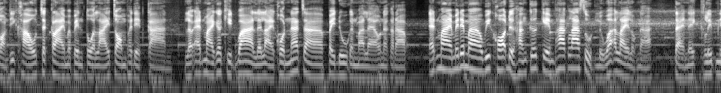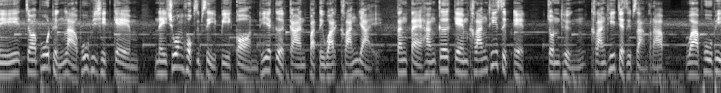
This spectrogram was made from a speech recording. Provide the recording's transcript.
ก่อนที่เขาจะกลายมาเป็นตัวร้ายจอมเผด็จการ แล้วแอดไมค์ก็คิดว่าหลายๆ คนน่าจะไปดูกันมาแล้วนะครับแอดไมล์ไม่ได้มาวิเคราะห์ The Hunger Game ภาคล่าสุดหรือว่าอะไรหรอกนะ แต่ในคลิปนี้จะมาพูดถึงเหล่าผู้พิชิตเกม ในช่วง 64 ปีก่อนที่จะเกิดการปฏิวัติครั้งใหญ่ ตั้งแต่ Hunger Game ครั้งที่ 11 จนถึงครั้งที่ 73 ครับ ว่าผู้พิ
